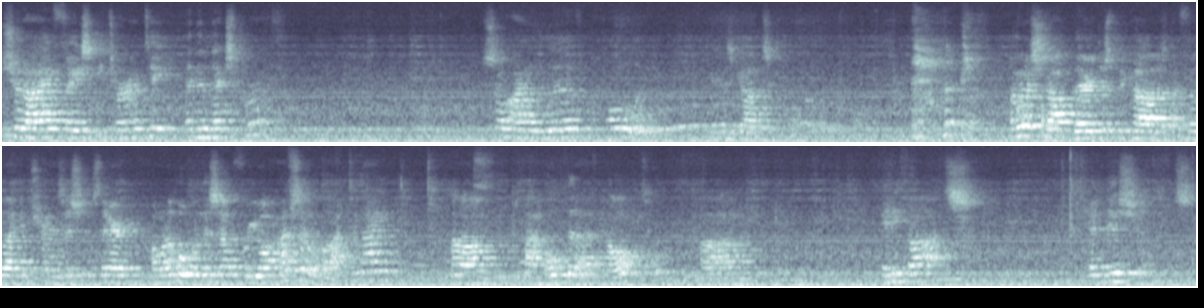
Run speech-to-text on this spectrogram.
should I face eternity and the next breath. So I live holy because God's holy. I'm going to stop there just because I feel like it transitions there. I want to open this up for you all. I've said a lot tonight. Um, I hope that I've helped. Um, any thoughts? Additions?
